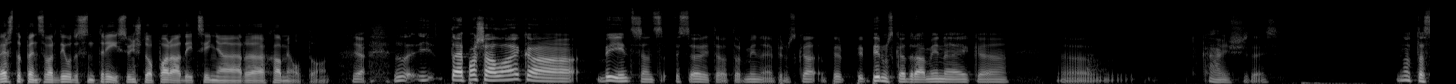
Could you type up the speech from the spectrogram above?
Verstapens var 23, viņš to parādīja cīņā ar uh, Hamiltonu. Jā. L- Tā pašā laikā bija interesants. Es arī tev tur minēju, pirms, ka, pir, pi- pirms kadrā minēju, ka. Uh, kā viņš šitais? Nu, tas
